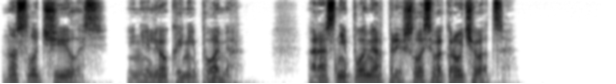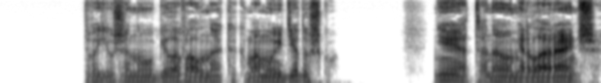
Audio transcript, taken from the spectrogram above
Но случилось, и не лег, и не помер. А раз не помер, пришлось выкручиваться. Твою жену убила волна, как маму и дедушку? Нет, она умерла раньше,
